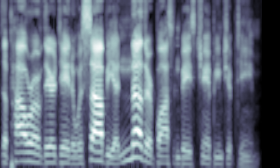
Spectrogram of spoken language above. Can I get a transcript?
the power of their data. Wasabi, another Boston based championship team.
